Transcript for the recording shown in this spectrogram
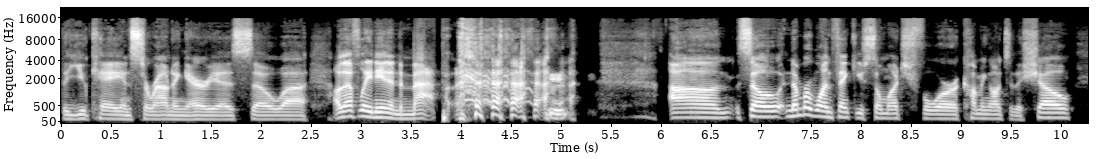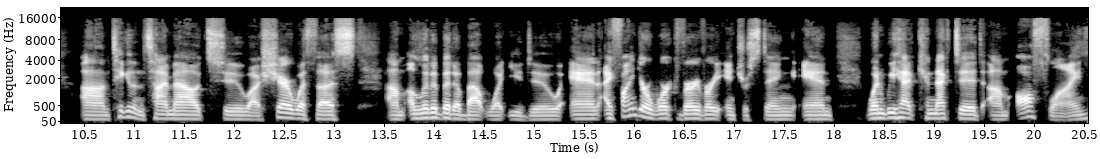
the UK and surrounding areas, so uh, I'll definitely need a map. mm. Um, so number one, thank you so much for coming onto the show um, taking the time out to uh, share with us um, a little bit about what you do. And I find your work very, very interesting. And when we had connected um, offline,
